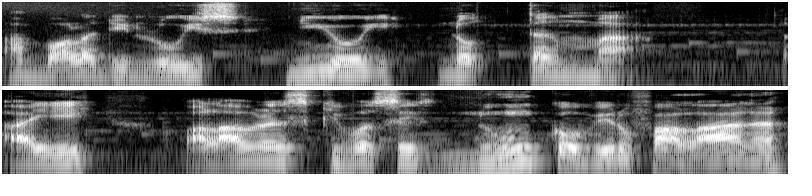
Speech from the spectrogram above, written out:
a bola de luz Nyoi Notama. Aí, palavras que vocês nunca ouviram falar, né?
